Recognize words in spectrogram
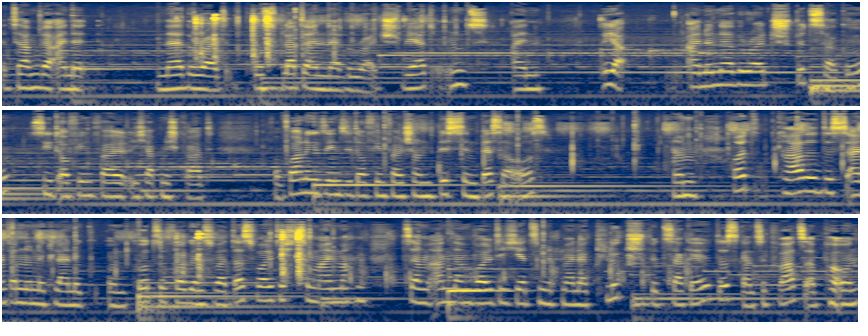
Jetzt haben wir eine Netherite Brustplatte, ein Netherite Schwert und ein. Ja, eine Netherite Spitzhacke. Sieht auf jeden Fall, ich habe mich gerade von vorne gesehen, sieht auf jeden Fall schon ein bisschen besser aus. Ähm, heute gerade, das ist einfach nur eine kleine und kurze Folge. Und zwar, das wollte ich zum einen machen. Zum anderen wollte ich jetzt mit meiner Glücksspitzhacke das ganze Quarz abbauen.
